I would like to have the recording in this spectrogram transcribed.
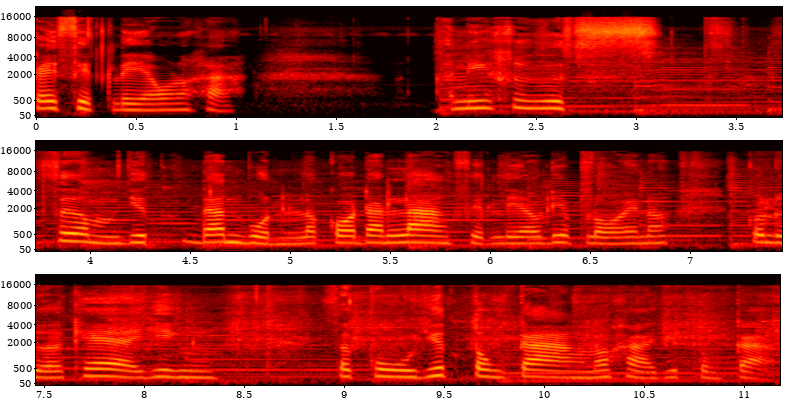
ใกล้เสร็จแล้วนะคะ อันนี้คือเสื่อมยึดด้านบนแล้วก็ด้านล่างเสร็จแล้วเรียบร้อยเนาะก็เหลือแค่ยิง สกูยึดตรงกลางเนาะค่ะยึดตรงกลาง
